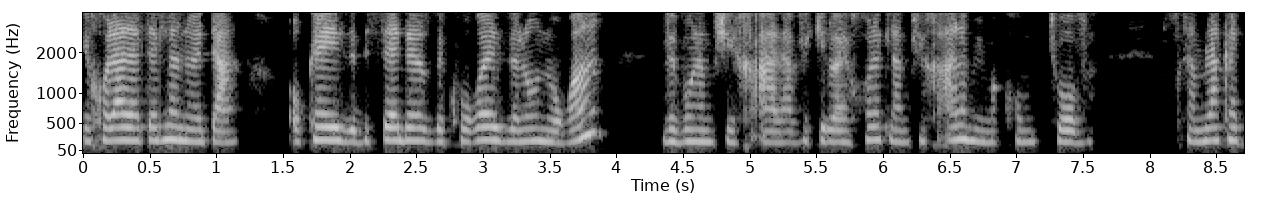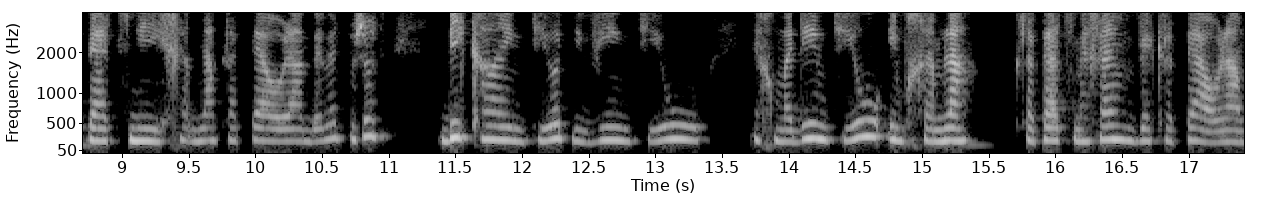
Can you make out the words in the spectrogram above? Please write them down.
יכולה לתת לנו את ה... אוקיי, זה בסדר, זה קורה, זה לא נורא, ובואו נמשיך הלאה. וכאילו היכולת להמשיך הלאה ממקום טוב. אז חמלה כלפי עצמי, חמלה כלפי העולם, באמת פשוט be kind, תהיו אדיבים, תהיו נחמדים, תהיו עם חמלה כלפי עצמכם וכלפי העולם.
